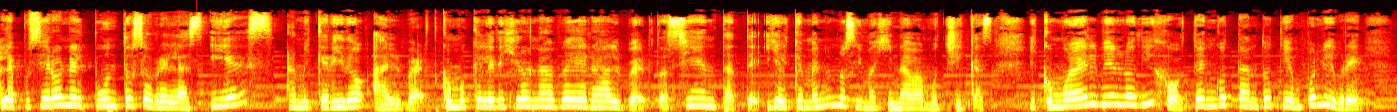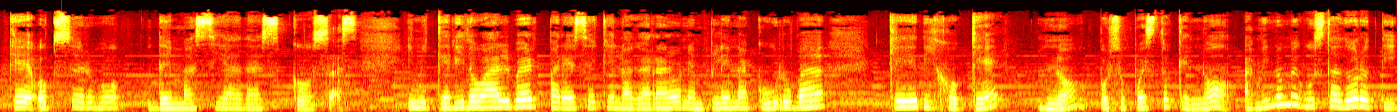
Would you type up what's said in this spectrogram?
le pusieron el punto sobre las IES a mi querido Albert. Como que le dijeron, a ver Albert, siéntate. Y el que menos nos imaginábamos, chicas. Y como él bien lo dijo, tengo tanto tiempo libre que observo demasiadas cosas. Y mi querido Albert parece que lo agarraron en plena curva. ¿Qué dijo qué? No, por supuesto que no. A mí no me gusta Dorothy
